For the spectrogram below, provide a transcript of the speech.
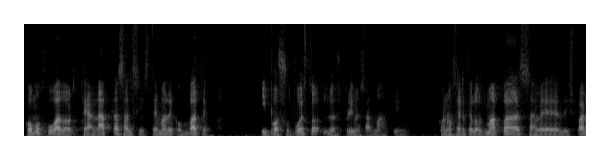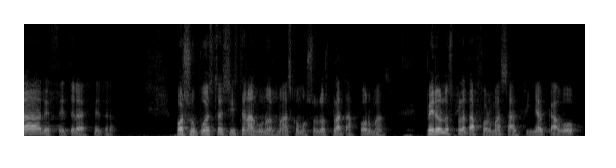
como jugador, te adaptas al sistema de combate. Y por supuesto, lo exprimes al máximo. Conocerte los mapas, saber disparar, etcétera, etcétera. Por supuesto, existen algunos más como son los plataformas. Pero los plataformas, al fin y al cabo,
